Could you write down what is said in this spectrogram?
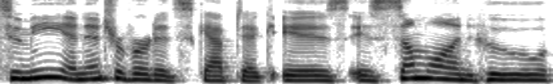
to me, an introverted skeptic is is someone who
